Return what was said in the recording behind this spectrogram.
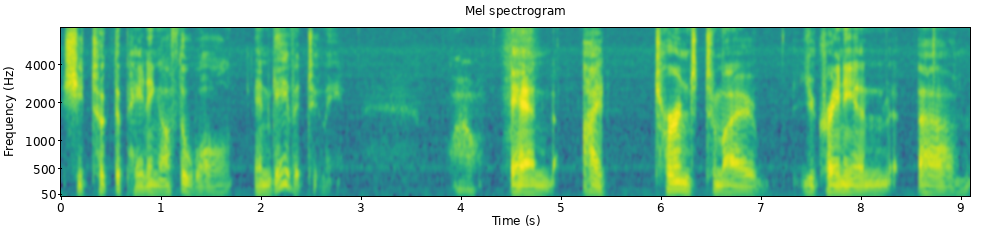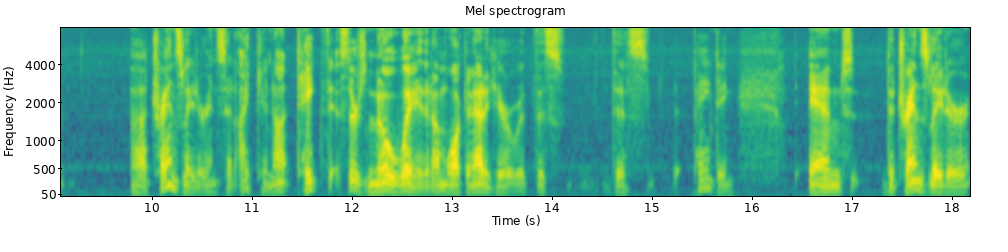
she took the painting off the wall and gave it to me. Wow. And I turned to my Ukrainian uh, uh, translator and said, "I cannot take this. There's no way that I'm walking out of here with this this painting." And the translator,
